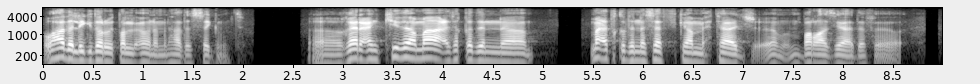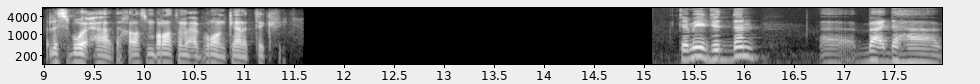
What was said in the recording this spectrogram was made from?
وهذا اللي قدروا يطلعونه من هذا ال segment آه غير عن كذا ما أعتقد إن ما أعتقد إن سيث كان محتاج آه، مباراة زيادة في الأسبوع هذا. خلاص مباراته مع برون كانت تكفي. جميل جدا. آه بعدها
